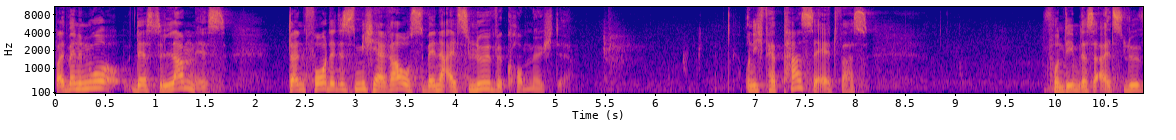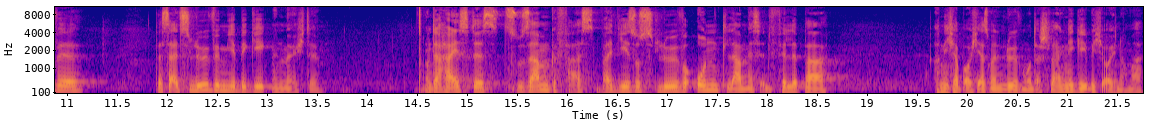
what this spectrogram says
Weil wenn er nur das Lamm ist, dann fordert es mich heraus, wenn er als Löwe kommen möchte. Und ich verpasse etwas von dem, dass er als Löwe, dass er als Löwe mir begegnen möchte. Und da heißt es zusammengefasst, weil Jesus Löwe und Lamm ist in Philippa. Ach, ich habe euch erstmal den Löwen unterschlagen, die gebe ich euch nochmal.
